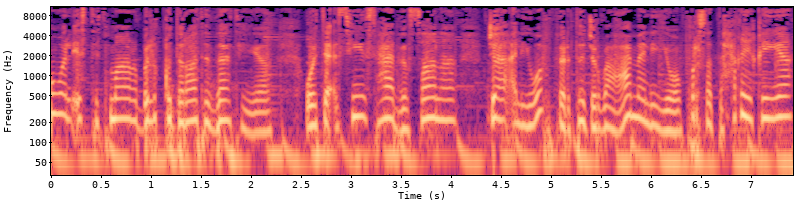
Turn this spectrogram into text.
هو الاستثمار بالقدرات الذاتية وتأسيس هذه الصالة جاء ليوفر تجربة عملية وفرصة حقيقية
